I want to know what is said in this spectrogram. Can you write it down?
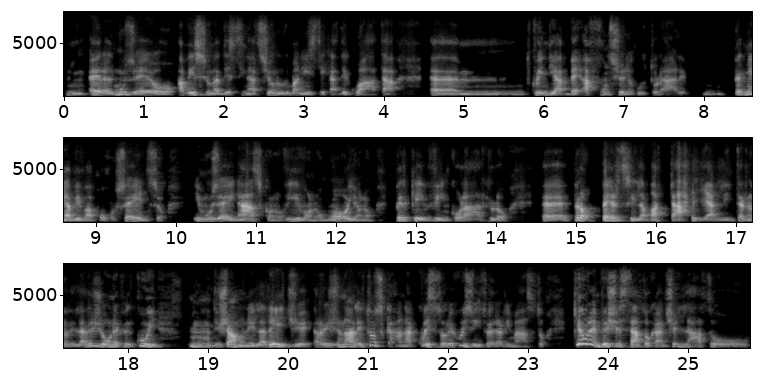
mh, era il museo avesse una destinazione urbanistica adeguata, ehm, quindi a, a funzione culturale. Per me aveva poco senso. I musei nascono, vivono, muoiono, perché vincolarlo? Eh, però persi la battaglia all'interno della regione, per cui Mm, diciamo nella legge regionale toscana questo requisito era rimasto, che ora invece è stato cancellato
